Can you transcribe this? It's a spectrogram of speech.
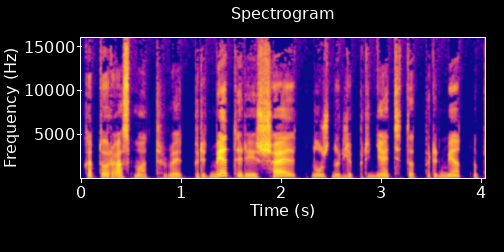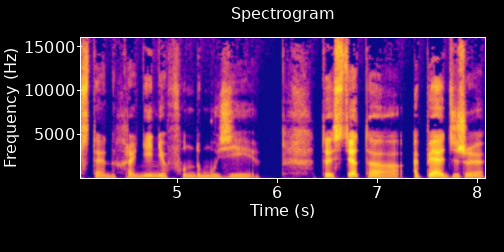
которая осматривает предмет и решает, нужно ли принять этот предмет на постоянное хранение фонда музея. То есть это, опять же,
